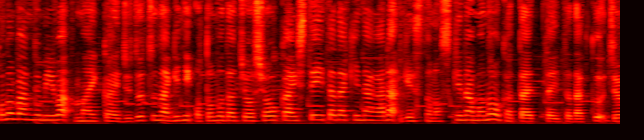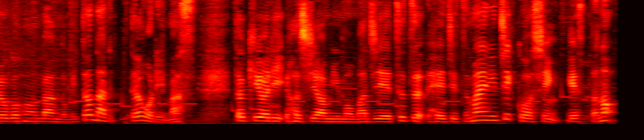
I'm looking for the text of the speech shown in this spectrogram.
この番組は毎回呪術つなぎにお友達を紹介していただきながらゲストの好きなものを語っていただく15分番組となっております。時折星読みも交えつつ平日毎日更新ゲストの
